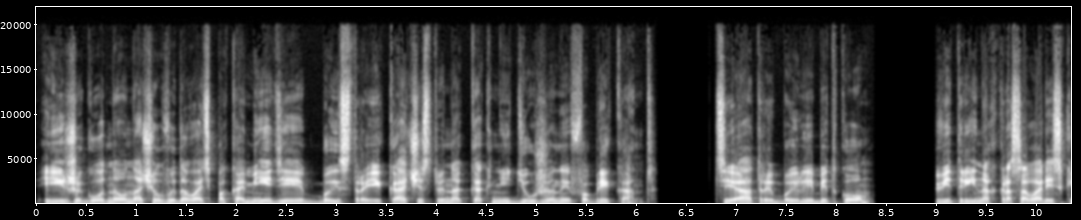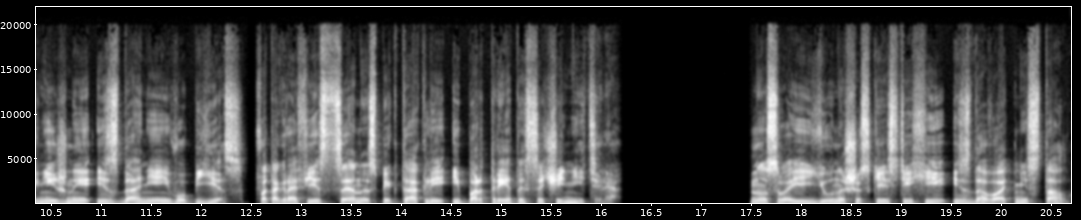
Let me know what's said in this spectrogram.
и ежегодно он начал выдавать по комедии быстро и качественно, как недюжинный фабрикант. Театры были битком. В витринах красовались книжные издания его пьес, фотографии сцены, спектаклей и портреты сочинителя. Но свои юношеские стихи издавать не стал.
